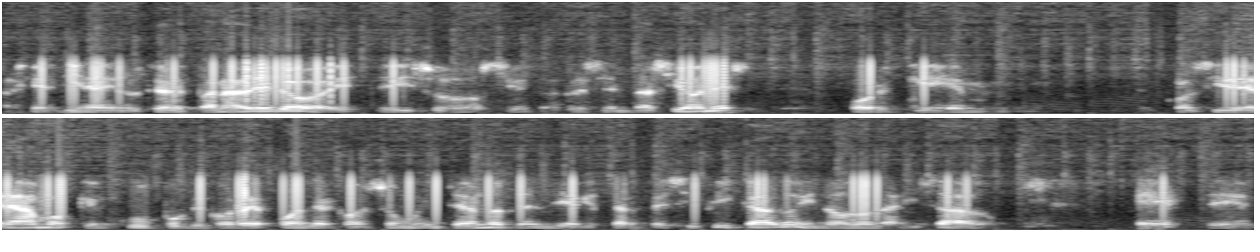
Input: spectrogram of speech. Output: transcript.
Argentina de Industriales Panadero este, hizo ciertas presentaciones porque mm, consideramos que el cupo que corresponde al consumo interno tendría que estar especificado y no dolarizado. Este,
